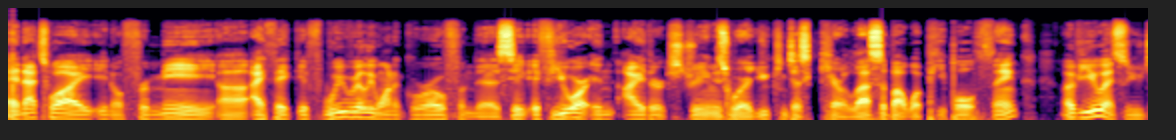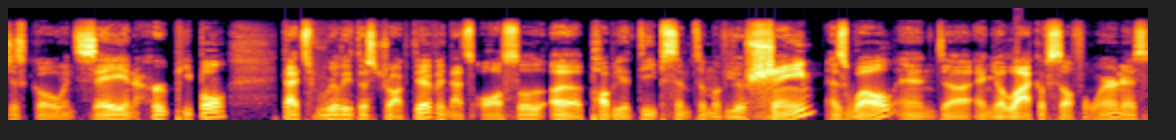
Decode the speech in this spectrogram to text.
and that's why you know for me uh, i think if we really want to grow from this if, if you are in either extremes where you can just care less about what people think of you and so you just go and say and hurt people that's really destructive and that's also uh, probably a deep symptom of your shame as well and uh, and your lack of self-awareness.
